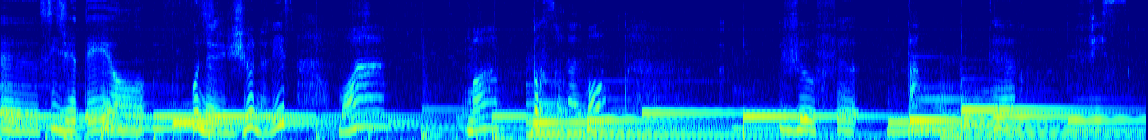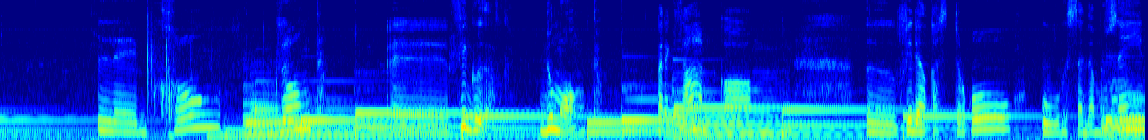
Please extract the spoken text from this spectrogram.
Euh, si j'étais euh, une journaliste, moi, moi, personnellement, je fais interfice les grands, grandes euh, figures du monde. Par exemple, comme euh, Fidel Castro ou Saddam Hussein,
